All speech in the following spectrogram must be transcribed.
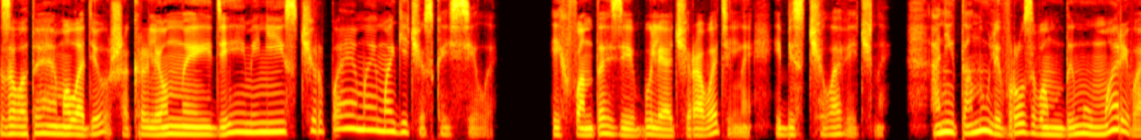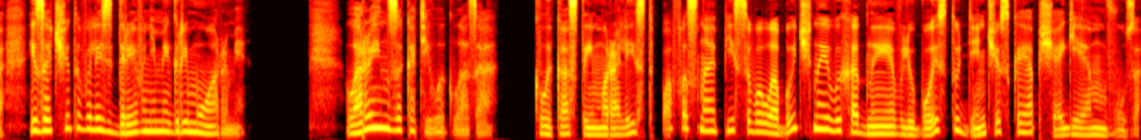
Золотая молодежь, окрыленная идеями неисчерпаемой магической силы. Их фантазии были очаровательны и бесчеловечны. Они тонули в розовом дыму марева и зачитывались древними гримуарами. Лоррейн закатила глаза. Клыкастый моралист пафосно описывал обычные выходные в любой студенческой общаге М-вуза.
